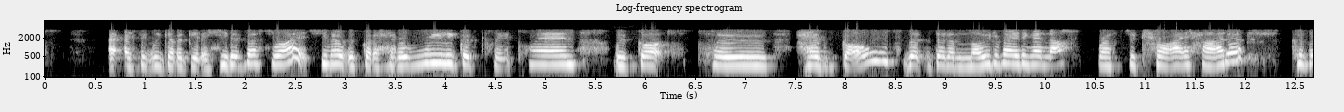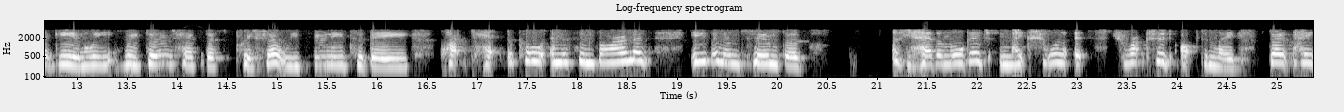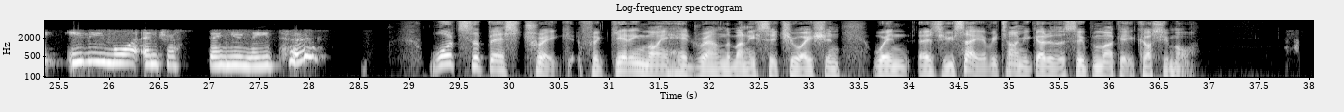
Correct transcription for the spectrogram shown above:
I think we've got to get ahead of this, right? You know, we've got to have a really good, clear plan. We've got to have goals that, that are motivating enough for us to try harder. Because again, we, we do have this pressure. We do need to be quite tactical in this environment, even in terms of if you have a mortgage, make sure it's structured optimally. Don't pay any more interest than you need to. What's the best trick for getting my head round the money situation when, as you say, every time you go to the supermarket, it costs you more?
